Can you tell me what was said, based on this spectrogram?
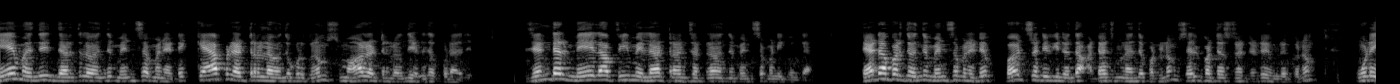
நேம் வந்து இந்த இடத்துல வந்து மென்ஷன் பண்ணிட்டு கேப் லெட்டர்ல வந்து கொடுக்கணும் ஸ்மால் லெட்டர்ல வந்து எழுதக்கூடாது. ஜெண்டர் மேலா ஃபீமேலா டிரான்ஸ்ஜெண்டரா வந்து மென்ஷன் பண்ணிக்கோங்க. டேட் ஆஃப் பர்த் வந்து மென்ஷன் பண்ணிட்டு பர்த் சர்டிஃபிகேட் வந்து அட்டாச்மெண்ட் வந்து பண்ணணும். செல்ஃப் அட்டஸ்டட் இருக்கணும். உங்களோட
